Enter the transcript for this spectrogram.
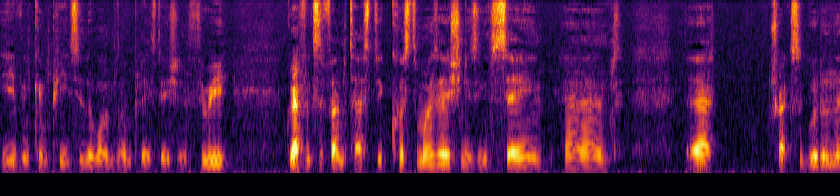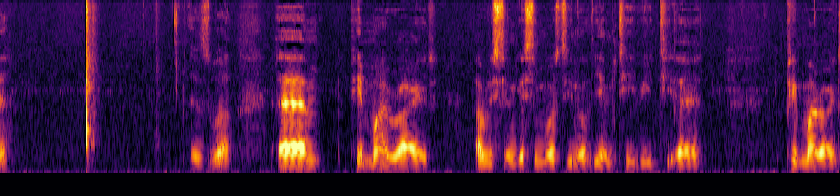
even competes with the ones on PlayStation 3 graphics are fantastic customization is insane and uh, tracks are good on there as well. Um, Pimp My Ride obviously I'm guessing most you know the MTV uh, Ride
